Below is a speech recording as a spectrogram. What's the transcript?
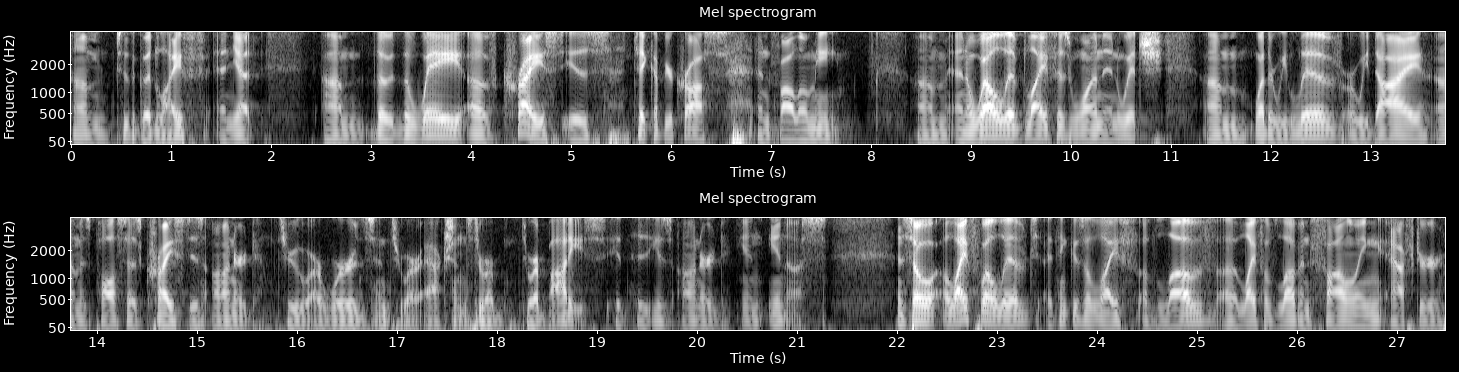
um, to the good life, and yet um, the the way of Christ is take up your cross and follow me. Um, and a well-lived life is one in which, um, whether we live or we die, um, as Paul says, Christ is honored through our words and through our actions, through our through our bodies. It, it is honored in in us. And so, a life well lived, I think, is a life of love, a life of love and following after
